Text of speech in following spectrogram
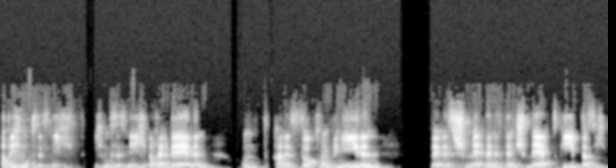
aber mhm. ich muss es nicht, ich muss es nicht noch erwähnen und kann es so kombinieren, wenn es, wenn es den Schmerz gibt, dass ich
